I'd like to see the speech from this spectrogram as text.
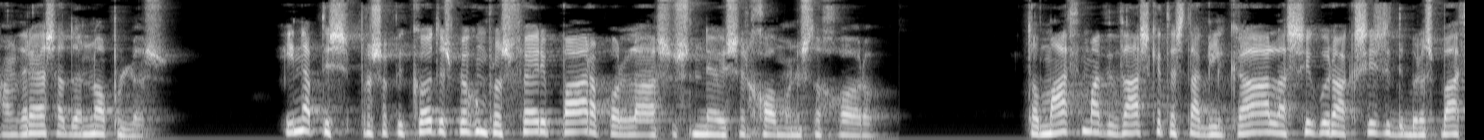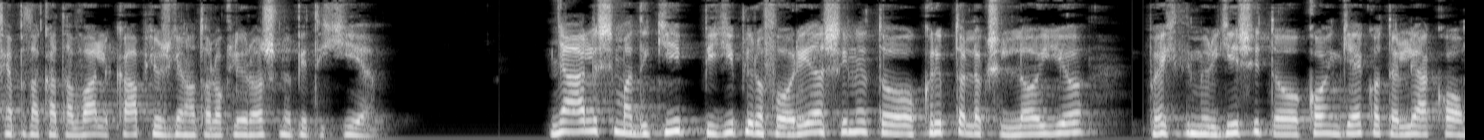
Ανδρέας Αντωνόπουλος. Είναι από τις προσωπικότητες που έχουν προσφέρει πάρα πολλά στους νέους ερχόμενους στο χώρο. Το μάθημα διδάσκεται στα αγγλικά αλλά σίγουρα αξίζει την προσπάθεια που θα καταβάλει κάποιος για να το ολοκληρώσει με επιτυχία. Μια άλλη σημαντική πηγή πληροφορίας είναι το κρυπτολεξιλόγιο που έχει δημιουργήσει το coingecko.com.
